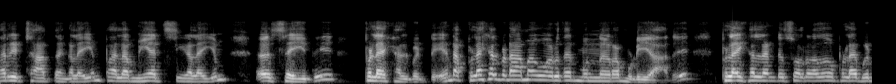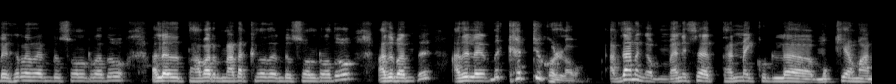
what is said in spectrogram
பரீட்சார்த்தங்களையும் பல முயற்சிகளையும் அஹ், செய்து பிழைகள் விட்டு. ஏன்னா பிழைகள் விடாம ஒருத்தர் முன்னேற முடியாது? பிழைகள் என்று சொல்றதோ பிழை விடுகிறது என்று சொல்றதோ அல்லது தவறு நடக்கிறது என்று சொல்றதோ அது வந்து அதுல இருந்து கற்றுக்கொள்ளவும் அதுதானுங்க மனுஷ தன்மைக்குள்ள முக்கியமான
